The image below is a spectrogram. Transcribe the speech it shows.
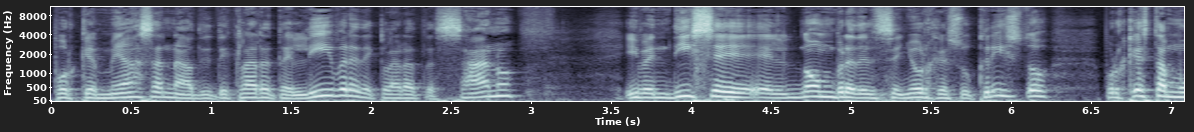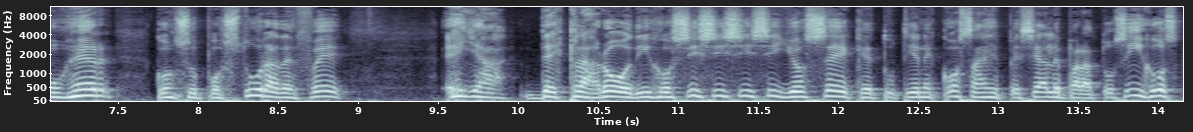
porque me has sanado. Y declárate libre, declárate sano. Y bendice el nombre del Señor Jesucristo, porque esta mujer con su postura de fe ella declaró, dijo, sí, sí, sí, sí, yo sé que tú tienes cosas especiales para tus hijos,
